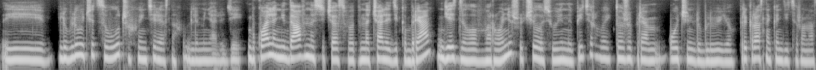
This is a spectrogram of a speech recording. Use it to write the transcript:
и люблю учиться у лучших и интересных для меня людей. Буквально недавно, сейчас вот в начале декабря, ездила в Воронеж, училась у Инны Питеровой, тоже прям очень люблю ее. Прекрасный кондитер у нас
